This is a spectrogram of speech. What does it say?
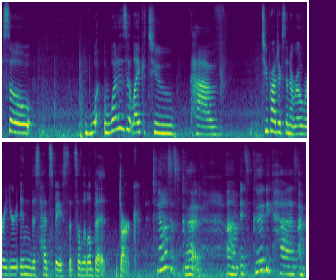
So, what what is it like to have two projects in a row where you're in this headspace that's a little bit dark? To be honest, it's good. Um, it's good because I'm,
